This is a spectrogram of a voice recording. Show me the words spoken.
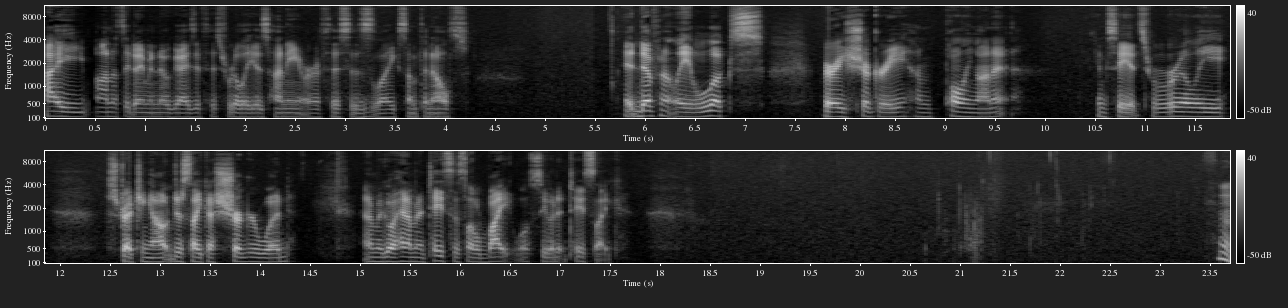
I honestly don't even know, guys, if this really is honey or if this is like something else. It definitely looks very sugary. I'm pulling on it. You can see it's really stretching out just like a sugar would. And I'm gonna go ahead, I'm gonna taste this little bite. We'll see what it tastes like. Hmm.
